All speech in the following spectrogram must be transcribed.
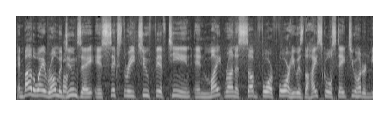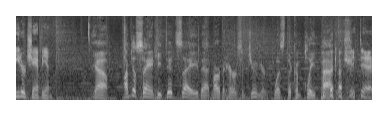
And by the way, Rome Odunze is 6'3", 215 and might run a sub 4'4". He was the high school state 200 meter champion. Yeah. I'm just saying he did say that Marvin Harrison Jr. was the complete package. he did.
